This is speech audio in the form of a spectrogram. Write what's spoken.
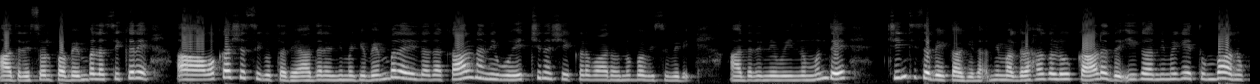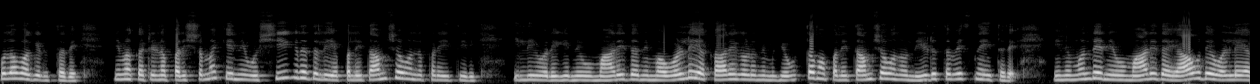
ಆದರೆ ಸ್ವಲ್ಪ ಬೆಂಬಲ ಸಿಕ್ಕರೆ ಆ ಅವಕಾಶ ಸಿಗುತ್ತದೆ. ಆದರೆ ನಿಮಗೆ ಬೆಂಬಲ ಇಲ್ಲದ ಕಾರಣ ನೀವು ಹೆಚ್ಚಿನ ಶೇಕಡವಾರು ಅನುಭವಿಸುವಿರಿ. ಆದರೆ ನೀವು ಇನ್ನು ಮುಂದೆ ಚಿಂತಿಸಬೇಕಾಗಿಲ್ಲ. ನಿಮ್ಮ ಗ್ರಹಗಳು ಕಾಡದು, ಈಗ ನಿಮಗೆ ತುಂಬ ಅನುಕೂಲವಾಗಿರುತ್ತದೆ. ನಿಮ್ಮ ಕಠಿಣ ಪರಿಶ್ರಮಕ್ಕೆ ನೀವು ಶೀಘ್ರದಲ್ಲಿಯೇ ಫಲಿತಾಂಶವನ್ನು ಪಡೆಯುತ್ತೀರಿ. ಇಲ್ಲಿಯವರೆಗೆ ನೀವು ಮಾಡಿದ ನಿಮ್ಮ ಒಳ್ಳೆಯ ಕಾರ್ಯಗಳು ನಿಮಗೆ ಉತ್ತಮ ಫಲಿತಾಂಶವನ್ನು ನೀಡುತ್ತವೆ, ಸ್ನೇಹಿತರೆ. ಇನ್ನು ಮುಂದೆ ನೀವು ಮಾಡಿದ ಯಾವುದೇ ಒಳ್ಳೆಯ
